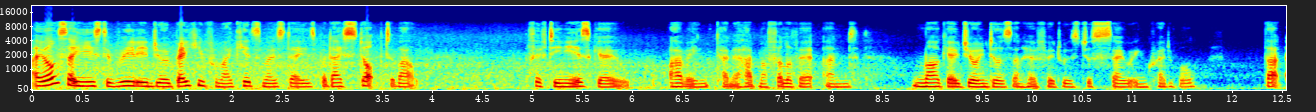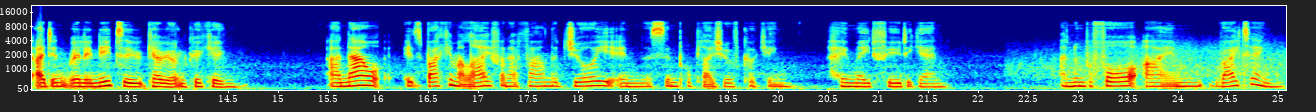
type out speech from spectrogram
I also used to really enjoy baking for my kids most days but I stopped about 15 years ago having kind of had my fill of it and Margot joined us and her food was just so incredible that I didn't really need to carry on cooking. And now it's back in my life and I found the joy in the simple pleasure of cooking homemade food again. And number four, I'm writing.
